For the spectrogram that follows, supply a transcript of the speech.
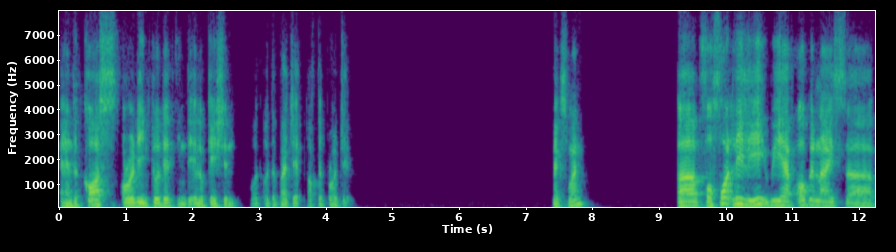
And the costs already included in the allocation or, or the budget of the project. Next one. Uh, for Fort Lili, we have organized uh,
